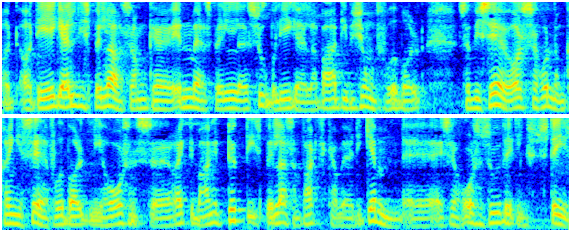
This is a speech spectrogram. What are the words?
Og, og det er ikke alle de spillere, som kan ende med at spille øh, Superliga eller bare divisionsfodbold. Så vi ser jo også rundt omkring i seriefodbolden i Horsens øh, rigtig mange dygtige spillere, som faktisk har været igennem øh, altså Horsens udviklingssystem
